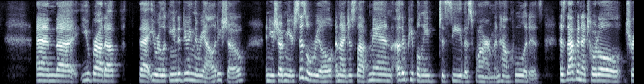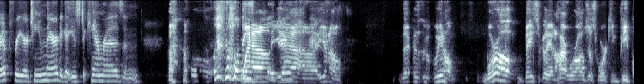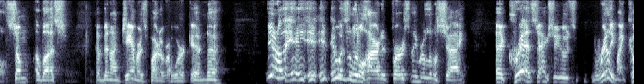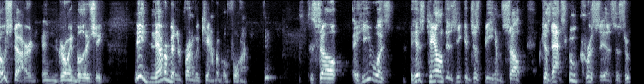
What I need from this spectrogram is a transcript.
And uh, you brought up that you were looking into doing the reality show and you showed me your sizzle reel and i just thought man other people need to see this farm and how cool it is has that been a total trip for your team there to get used to cameras and the whole thing. Well, yeah, uh, you know, the, you know, we're all basically at heart, we're all just working people. Some of us have been on camera as part of our work, and uh, you know, it, it, it, was a little hard at first. They were a little shy. Uh, Chris, actually, who's really my co-star in Growing Belushi, he'd never been in front of a camera before. So he was his talent is he could just be himself because that's who Chris is. Is who,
